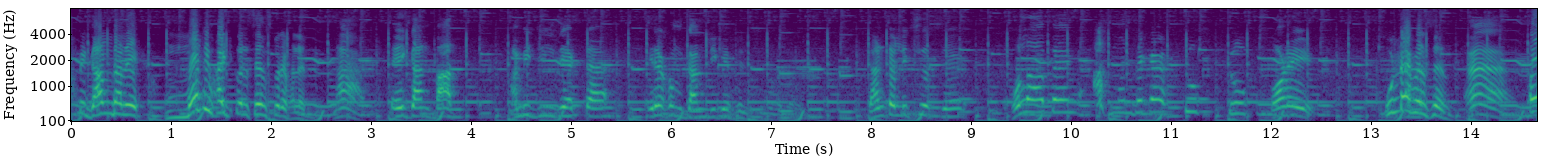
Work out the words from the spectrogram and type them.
আপনি গানদারে মোটিভেট করে চেঞ্জ করে ফেলেন। না এই গান বাদ। আমি যে একটা এরকম গান লিখে ফেলছি। গানটা লিখছি হচ্ছে ভোলা ব্যাং আসমান থেকে টুপ টুপ পড়ে। উল্টাই ফেলছেন? হ্যাঁ। ও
